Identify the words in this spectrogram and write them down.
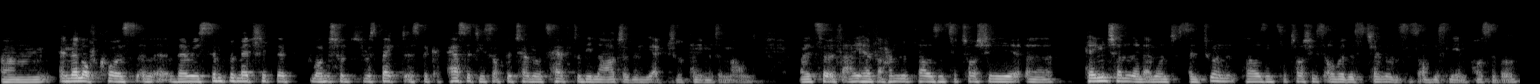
Um, and then, of course, a, a, very simple metric that one should respect is the capacities of the channels have to be larger than the actual payment amount, right? So if I have a 100,000 Satoshi uh, payment channel and I want to send 200,000 Satoshis over this channel, this is obviously impossible.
